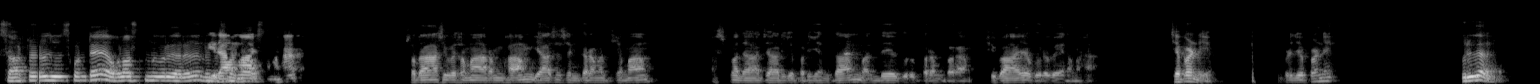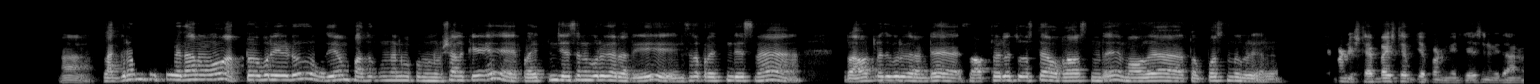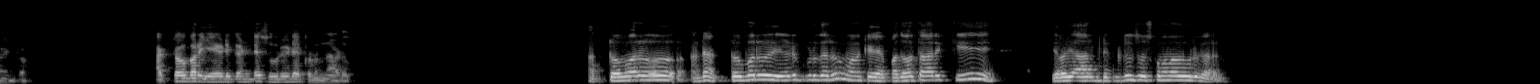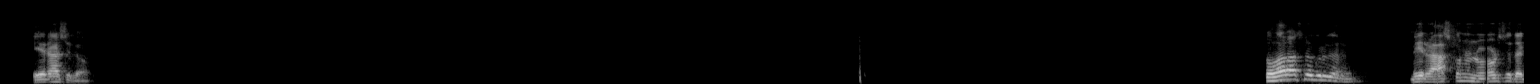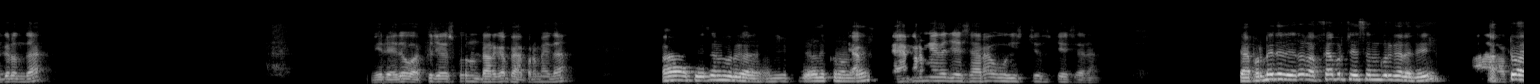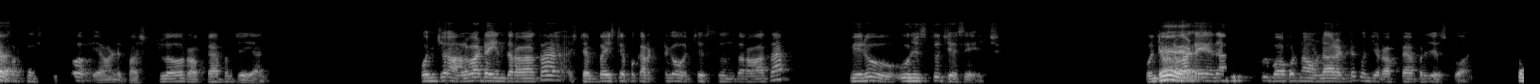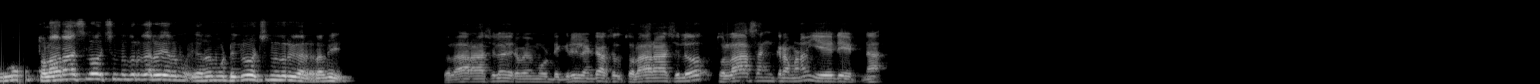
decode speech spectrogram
Software చూసుకుంటే ఒకలా వస్తుంది గురుగారు? సదాశివ సమారంభాం వ్యాస శంకర మధ్యమాం అస్మదాచార్య పర్యంతాం వందే గురు పరంపరాం శివాయ గురవే నమ. చెప్పండి. ఇప్పుడు చెప్పండి. గురుగారు లగ్నం పెట్టే విధానం అక్టోబర్ ఏడు ఉదయం పదకొండు ముప్పై మూడు నిమిషాలకి ప్రయత్నం చేశాను గురుగారు. అది ఎన్నిసార్లు ప్రయత్నం చేసినా రావట్లేదు గురుగారు. అంటే సాఫ్ట్వేర్లో చూస్తే ఒకలా వస్తుంది. మామూలుగా తప్పు వస్తుంది గురుగారు. చెప్పండి స్టెప్ బై స్టెప్ చెప్పండి మీరు చేసిన విధానం ఏంటో. అక్టోబర్ ఏడు కంటే సూర్యుడు ఎక్కడున్నాడు? అక్టోబర్ అంటే అక్టోబర్ ఏడు గురుగారు మనకి పదో తారీఖుకి ఇరవై ఆరు డిగ్రీలు చూసుకోమన్నారు గురుగారు ఏ రాశిలో? తులారాశిలో గురుగారు? మీరు రాసుకున్న నోట్స్ దగ్గర ఉందా మీరు ఏదో వర్క్ చేసుకుని ఉంటారుగా పేపర్ మీద? చేశాను గురుగారు. పేపర్ మీద చేశారా? ఊహించి చేశారా? పేపర్ మీద వేరే రఫ్ పేపర్ చేశాను గురుగారు అది. ఏమండి ఫస్ట్లో రఫ్ పేపర్ చేయాలి. కొంచెం అలవాటు అయిన తర్వాత స్టెప్ బై స్టెప్ కరెక్ట్గా వచ్చేస్తున్న తర్వాత మీరు ఊహిస్తూ చేసేయచ్చు. కొంచెం అలవాటు పోకుండా ఉండాలంటే కొంచెం రఫ్ పేపర్ చేసుకోవాలి. తులా- తులారాశిలో వచ్చింది గురుగారు ఇరవై ఇరవై మూడు డిగ్రీలు వచ్చింది గురుగారు రవి? తులారాశిలో ఇరవై మూడు డిగ్రీలు అంటే అసలు తులారాశిలో తులా సంక్రమణం ఏ డేట్న?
